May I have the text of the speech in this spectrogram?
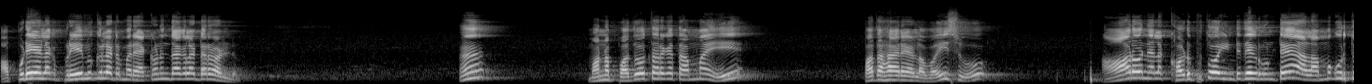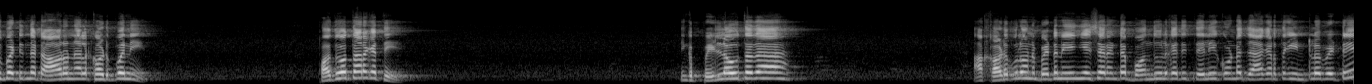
అప్పుడే వీళ్ళకి ప్రేమికులట మరి ఎక్కడి నుంచి తగలడ్డారు వాళ్ళు? మొన్న పదో తరగతి అమ్మాయి పదహారేళ్ళ వయసు ఆరో నెల కడుపుతో ఇంటి దగ్గర ఉంటే వాళ్ళ అమ్మ గుర్తుపట్టిందట ఆరో నెల కడుపు అని పదో తరగతి. ఇంక పెళ్ళి అవుతుందా ఆ కడుపులో ఉన్న బిడ్డను ఏం చేశారంటే బంధువులకి అది తెలియకుండా జాగ్రత్తగా ఇంట్లో పెట్టి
